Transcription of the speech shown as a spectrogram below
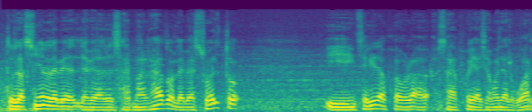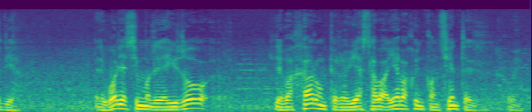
Entonces la señora le había, desarmado, le había suelto y enseguida fue, fue a llamarle al guardia. El guardia sí le ayudó, le bajaron, pero ya estaba, ya bajó inconsciente el joven.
